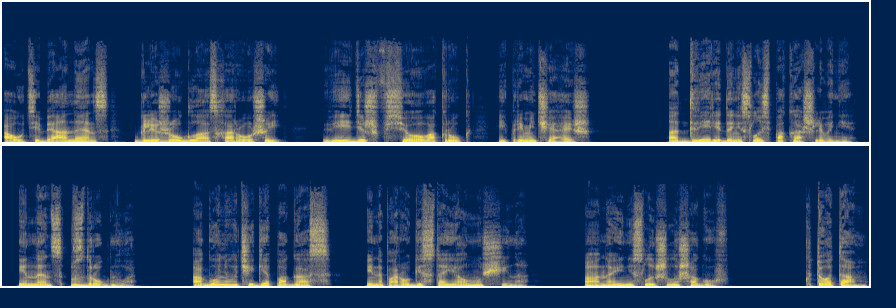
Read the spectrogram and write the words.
А у тебя, Нэнс, гляжу, глаз хороший. Видишь все вокруг и примечаешь. От двери донеслось покашливание, и Нэнс вздрогнула. Огонь в очаге погас, и на пороге стоял мужчина. Она и не слышала шагов. «Кто там?»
